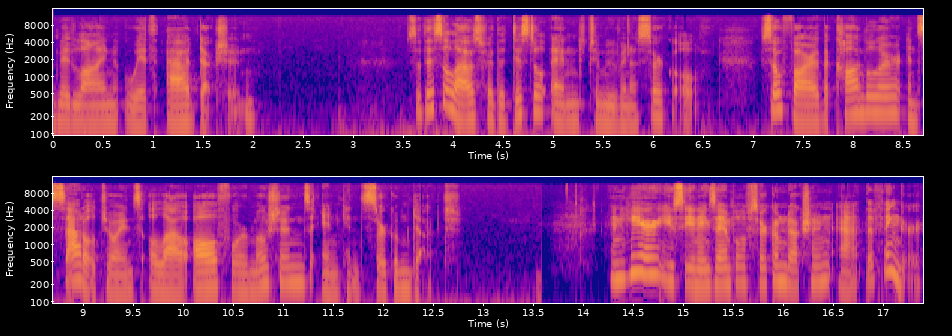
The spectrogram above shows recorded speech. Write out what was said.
midline with adduction. So this allows for the distal end to move in a circle. So far, the condylar and saddle joints allow all four motions and can circumduct. And here you see an example of circumduction at the finger.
